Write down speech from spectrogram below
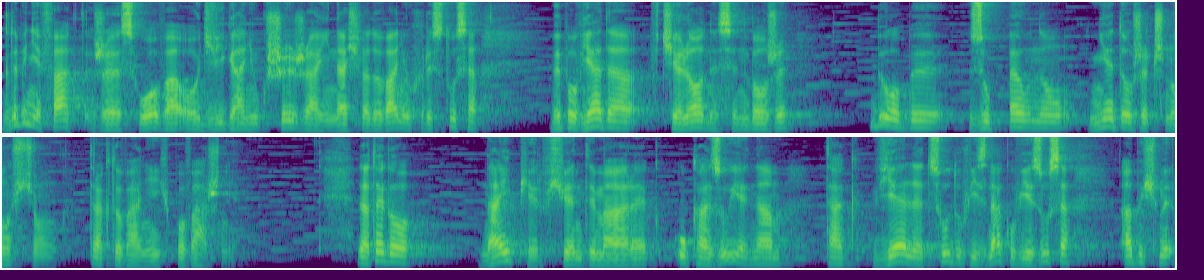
Gdyby nie fakt, że słowa o dźwiganiu krzyża i naśladowaniu Chrystusa wypowiada wcielony Syn Boży, byłoby zupełną niedorzecznością traktowanie ich poważnie. Dlatego najpierw święty Marek ukazuje nam tak wiele cudów i znaków Jezusa, abyśmy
